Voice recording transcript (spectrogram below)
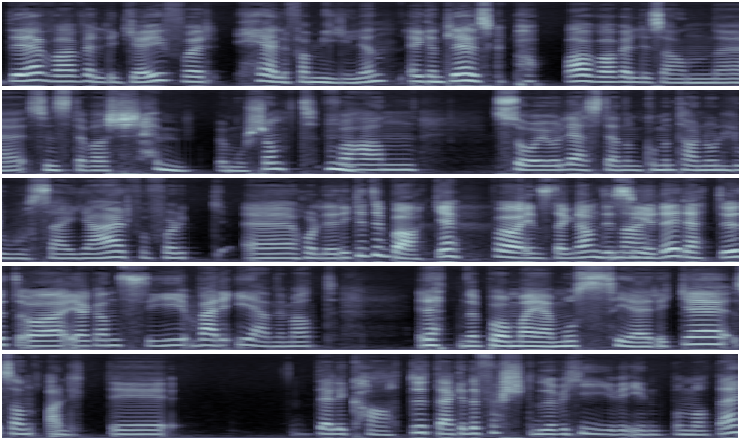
Det var veldig gøy for hele familien, egentlig. Jeg husker pappa var veldig sånn uh, Syntes det var kjempemorsomt. For han så jo, leste gjennom kommentarene og lo seg i hjel. For folk eh, holder ikke tilbake på Instagram. De Nei. sier det rett ut. Og jeg kan si, være enig med at rettene på Maemo ser ikke sånn alltid delikat ut. Det er ikke det første du vil hive inn, på en måte.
